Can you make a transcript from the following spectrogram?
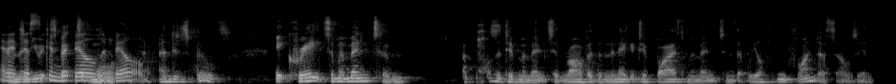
And, and it just can build and build. And it just builds. It creates a momentum, a positive momentum, rather than the negative bias momentum that we often find ourselves in.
